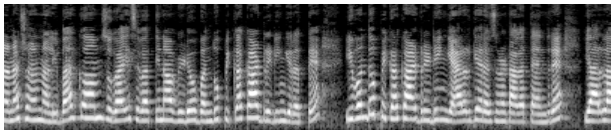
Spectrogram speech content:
ನನ್ನ ಚಾನಲ್ನಲ್ಲಿ ವೆಲ್ಕಮ್ ಸೊ ಗೈಸ್ ಇವತ್ತಿನ ವಿಡಿಯೋ ಬಂದು ಪಿಕ ಕಾರ್ಡ್ ರೀಡಿಂಗ್ ಇರುತ್ತೆ. ಈ ಒಂದು ಪಿಕ ಕಾರ್ಡ್ ರೀಡಿಂಗ್ ಯಾರಿಗೆ ರೆಸೊನೇಟ್ ಆಗುತ್ತೆ ಅಂದ್ರೆ, ಯಾರೆಲ್ಲ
